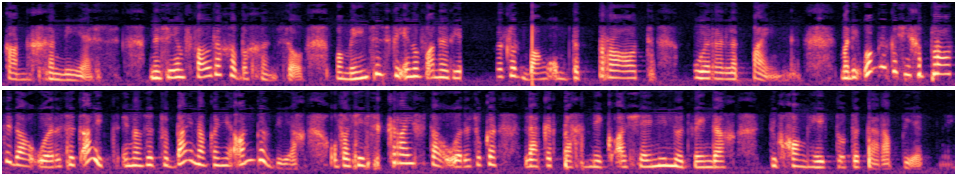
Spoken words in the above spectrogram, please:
kan genees. En dis 'n eenvoudige beginsel, maar mense is vir een of ander verskriklik bang om te praat oor hulle pyn. Maar die oomblik as jy gepraat het daaroor, is dit uit en dan is dit verby en dan kan jy aanbeweeg of as jy skryf daaroor, is ook 'n lekker tegniek as jy nie noodwendig toegang het tot 'n terapeut nie.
